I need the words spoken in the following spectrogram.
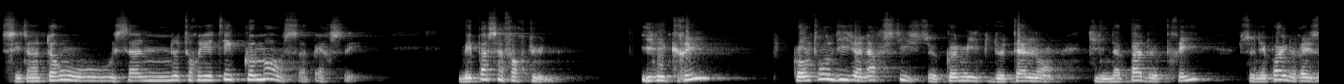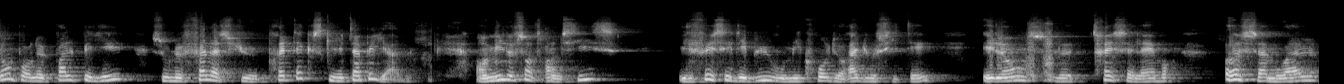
C'est un temps où sa notoriété commence à percer, mais pas sa fortune. Il écrit Quand on dit d'un artiste comique de talent qu'il n'a pas de prix, ce n'est pas une raison pour ne pas le payer sous le fallacieux prétexte qu'il est impayable. En 1936, il fait ses débuts au micro de Radio Cité et lance le très célèbre Os à moelle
